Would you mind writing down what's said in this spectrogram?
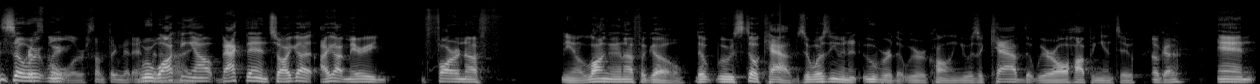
So we're we're, or something that ends we're in an walking out back then. So I got I got married far enough, you know, long enough ago that it was still cabs. It wasn't even an Uber that we were calling. It was a cab that we were all hopping into. Okay. And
